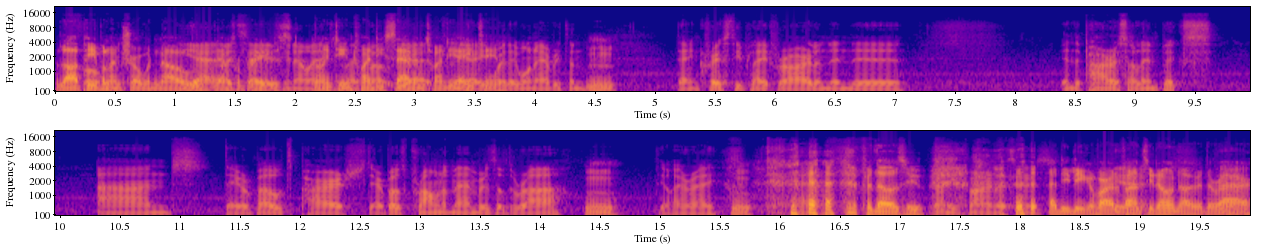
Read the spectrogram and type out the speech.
a lot of people I'm sure would know yeah, them I'd from say previous you know anything about Bo- 1927, yeah, 2018. where they won everything. Mhm. Then Christie played for Ireland in the in the Paris Olympics, and they were both part. They were both prominent members of the RA, Mm, the IRA. mm. Um, For those who any foreign listeners, any League of Ireland Yeah. fans who don't know who there Yeah.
